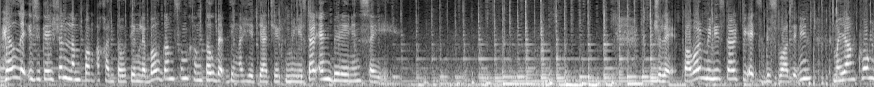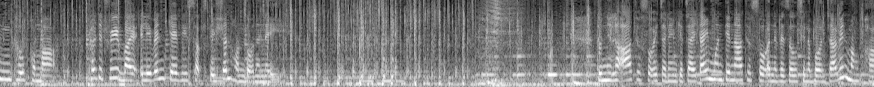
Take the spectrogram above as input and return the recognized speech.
Health Education lampang akan tau ting lebaw gamsung kang tau beb ding ahitya Chief Minister N. Birinin say. Jule, Power Minister T.H. Biswajinin mayangkong ning tau pama 33 by 11 kV substation hondo na nay. tunila atu so itanin kitai tai muntina atu so anavizol sinabon javin mangpa.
